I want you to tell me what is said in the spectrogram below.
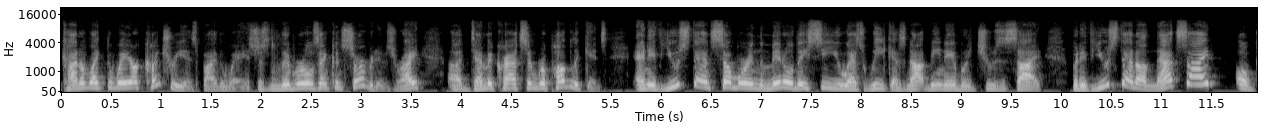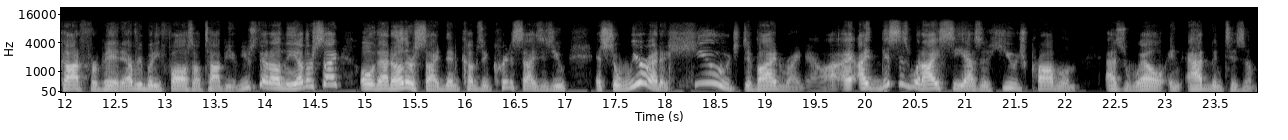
kind of like the way our country is, by the way. It's just liberals and conservatives, right? Uh, Democrats and Republicans. And if you stand somewhere in the middle, they see you as weak, as not being able to choose a side. But if you stand on that side, oh, God forbid, everybody falls on top of you. If you stand on the other side, oh, that other side then comes and criticizes you. And so we're at a huge divide right now. I, I this is what I see as a huge problem as well in Adventism.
